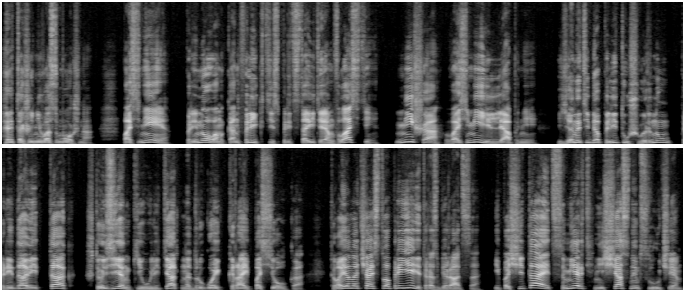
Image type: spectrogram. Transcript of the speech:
Это же невозможно. Позднее, при новом конфликте с представителем власти, Миша, возьми и ляпни. Я на тебя плиту швырну, придавить так, что зенки улетят на другой край поселка. Твое начальство приедет разбираться и посчитает смерть несчастным случаем.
